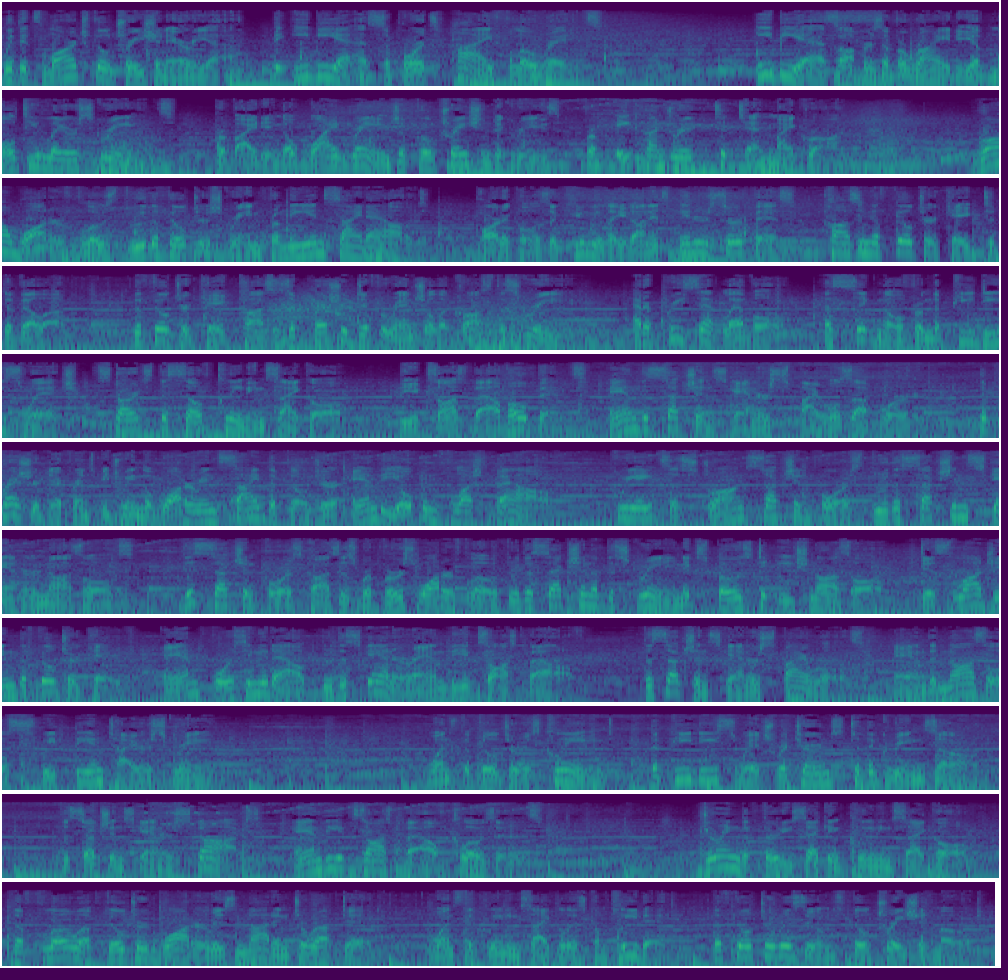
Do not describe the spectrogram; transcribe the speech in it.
With its large filtration area, the EBS supports high flow rates. EBS offers a variety of multi-layer screens, providing a wide range of filtration degrees from 800 to 10 micron. Raw water flows through the filter screen from the inside out. Particles accumulate on its inner surface, causing a filter cake to develop. The filter cake causes a pressure differential across the screen. At a preset level, a signal from the PD switch starts the self-cleaning cycle. The exhaust valve opens and the suction scanner spirals upward. The pressure difference between the water inside the filter and the open flush valve creates a strong suction force through the suction scanner nozzles. This suction force causes reverse water flow through the section of the screen exposed to each nozzle, dislodging the filter cake and forcing it out through the scanner and the exhaust valve. The suction scanner spirals, and the nozzles sweep the entire screen. Once the filter is cleaned, the PD switch returns to the green zone. The suction scanner stops, and the exhaust valve closes. During the 30 second cleaning cycle, the flow of filtered water is not interrupted. Once the cleaning cycle is completed, the filter resumes filtration mode.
